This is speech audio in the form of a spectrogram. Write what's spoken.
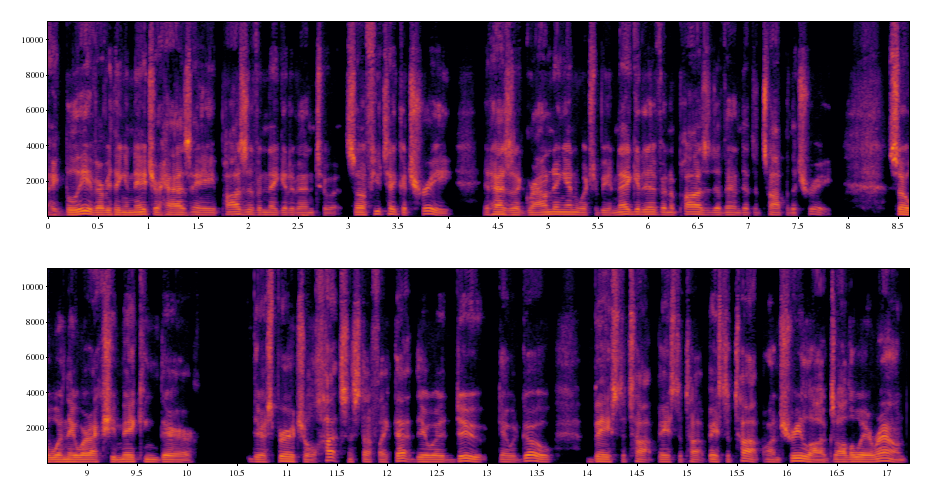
I believe everything in nature has a positive and negative end to it. So if you take a tree, it has a grounding end, which would be a negative, and a positive end at the top of the tree. So when they were actually making their their spiritual huts and stuff like that, they would do they would go base to top, base to top, base to top on tree logs all the way around,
